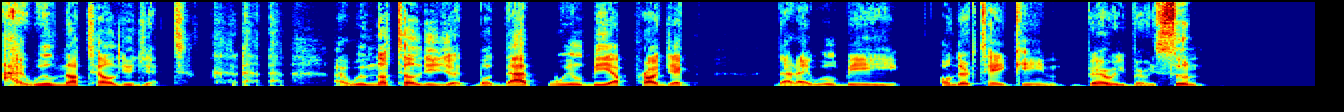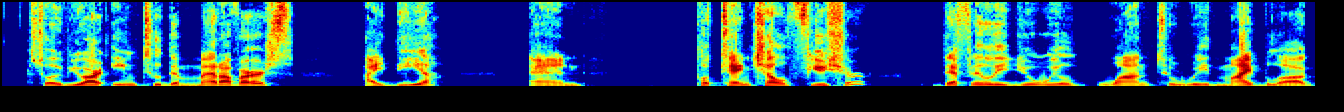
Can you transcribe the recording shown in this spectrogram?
I Will Not Tell You Yet. I will not tell you yet, but that will be a project that I will be undertaking very, very soon. So if you are into the metaverse idea and potential future, definitely you will want to read my blog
